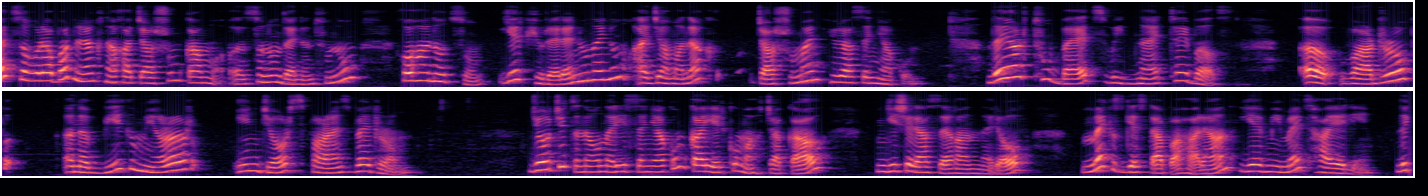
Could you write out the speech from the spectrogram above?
Բայց սովորաբար նրանք նախաճաշում կամ սնունդ են ընդունում խոհանոցում։ Երբ հյուրեր են ունենում, այդ ժամանակ ճաշում են հյուրասենյակում։ There are two beds with night tables, a wardrobe, and a big mirror in George's parents' bedroom. Ջորջի ծնողների սենյակում կա երկու մահճակալ գիշերասեղաններով, մեկ զգեստապահարան եւ մի մեծ հայելի։ The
